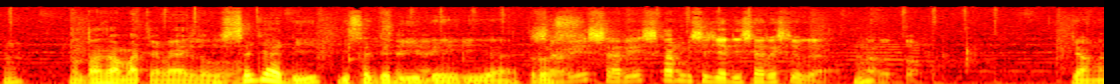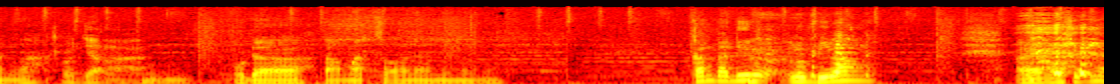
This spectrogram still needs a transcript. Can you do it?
Hmm? Nonton sama cewek lu. Bisa jadi, bisa, Bisa jadi ide, jadi. iya. Terus series series kan bisa jadi series juga Hmm? Naruto janganlah oh jangan Mm, udah tamat soalnya animenya kan tadi lu- bilang eh, maksudnya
